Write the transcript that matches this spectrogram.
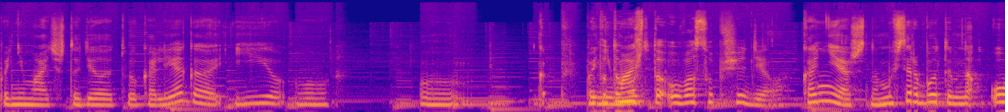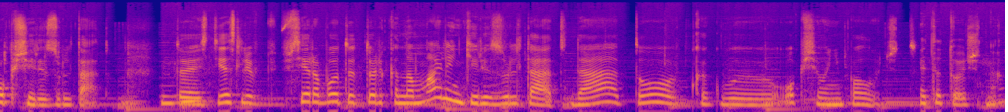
понимать, что делает твой коллега, и э, э, понимать... Потому что у вас общее дело. Конечно, мы все работаем на общий результат. Угу. То есть, если все работают только на маленький результат, да, то как бы общего не получится. Это точно.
